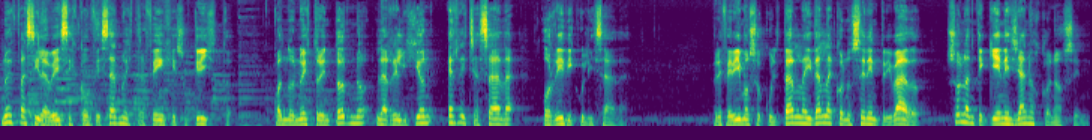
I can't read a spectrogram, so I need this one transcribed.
No es fácil a veces confesar nuestra fe en Jesucristo, cuando en nuestro entorno la religión es rechazada o ridiculizada. Preferimos ocultarla y darla a conocer en privado, solo ante quienes ya nos conocen.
